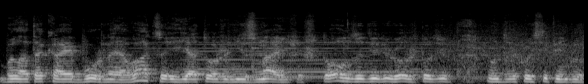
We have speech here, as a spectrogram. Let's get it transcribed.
Была такая бурная овация, и я тоже не знаю еще, что он за дирижер, что за дирижер. Он до такой степени был,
